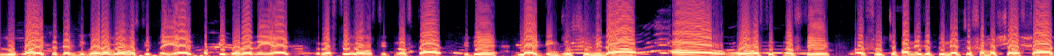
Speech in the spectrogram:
लोक आहेत तर त्यांची घरं व्यवस्थित नाही आहेत पक्के घरं नाही आहेत रस्ते व्यवस्थित नसतात तिथे लाइटिंगची सुविधा व्यवस्थित नसते स्वच्छ पाण्याच्या पिण्याच्या समस्या असतात.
